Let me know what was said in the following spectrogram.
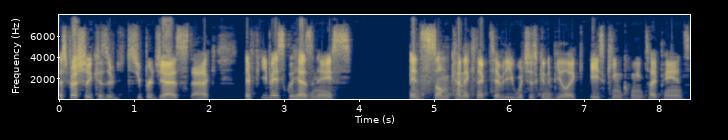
especially because of Super Jazz Stack. If he basically has an ace and some kind of connectivity, which is going to be like ace, king, queen type hands,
